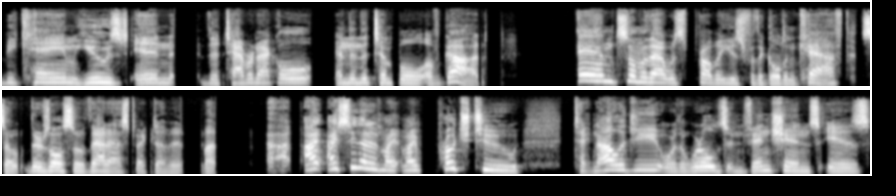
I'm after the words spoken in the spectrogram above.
became used in the tabernacle and then the temple of God. And some of that was probably used for the golden calf. So there's also that aspect of it. But I, I see that as my, my approach to technology or the world's inventions is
